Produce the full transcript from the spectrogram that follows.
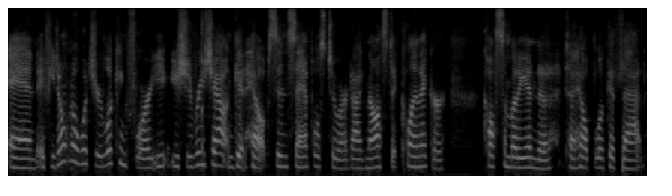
And if you don't know what you're looking for, you, you should reach out and get help. Send samples to our diagnostic clinic or call somebody in to, to help look at that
